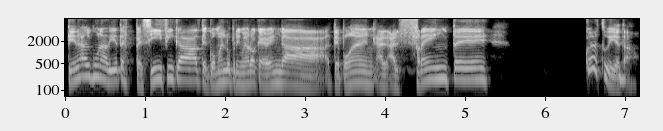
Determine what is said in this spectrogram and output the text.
¿Tienes alguna dieta específica? ¿Te comes lo primero que venga? ¿Te ponen al, frente? ¿Cuál es tu dieta?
